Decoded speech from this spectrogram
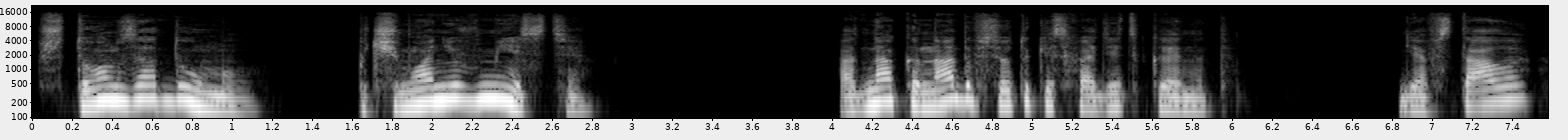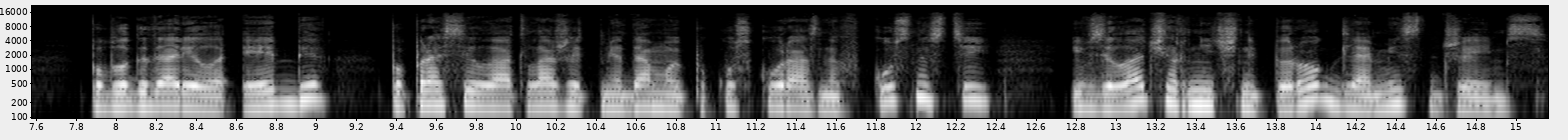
Что он задумал? Почему они вместе? Однако надо все-таки сходить к Эннет. Я встала, поблагодарила Эбби, попросила отложить мне домой по куску разных вкусностей и взяла черничный пирог для мисс Джеймс.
